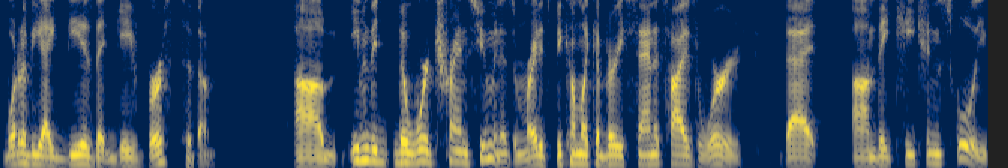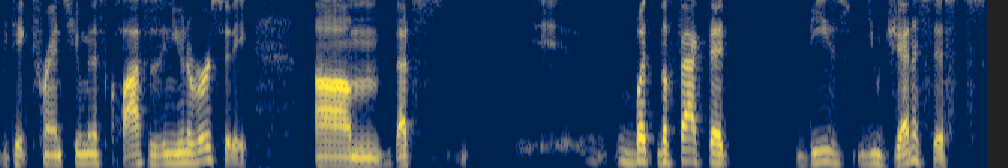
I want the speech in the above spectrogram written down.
what are the ideas that gave birth to them? Um, even the, the word transhumanism, right? It's become like a very sanitized word that um, they teach in school. You can take transhumanist classes in university. Um, that's, but the fact that these eugenicists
